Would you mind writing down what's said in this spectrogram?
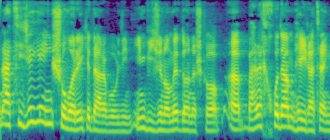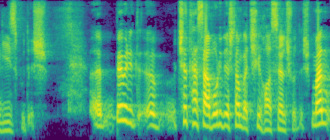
نتیجه این شماره که در آوردیم این ویژه‌نامه دانشگاه برای خودم حیرت انگیز بودش. ببینید چه تصوری داشتم و چی حاصل شدش. من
